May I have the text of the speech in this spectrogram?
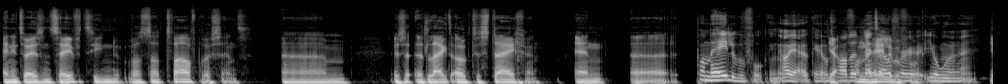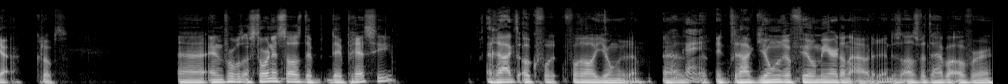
En in 2017 was dat 12%. Ehm, dus het, lijkt ook te stijgen. En eh, Van de hele bevolking. Oh ja, oké. want Ja, we hadden het net over bevolking. jongeren. ja, klopt. Eh, en bijvoorbeeld een stoornis zoals de depressie raakt ook voor, vooral jongeren. Eh, het, het raakt jongeren veel meer dan ouderen. Dus als we het hebben over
